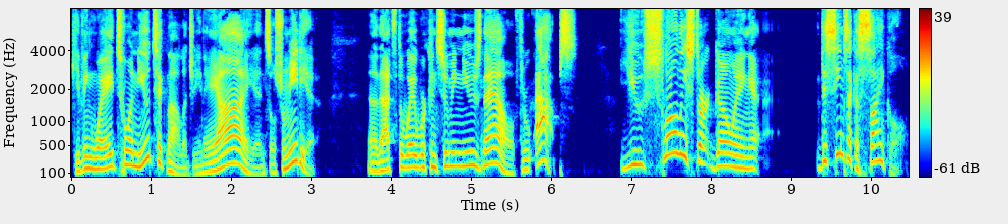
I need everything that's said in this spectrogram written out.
giving way to a new technology in AI and social media. Now, that's the way we're consuming news now through apps. You slowly start going, this seems like a cycle.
